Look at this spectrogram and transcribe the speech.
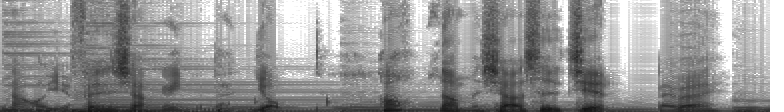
然后也分享给你的朋友。好，那我们下次见，拜拜。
